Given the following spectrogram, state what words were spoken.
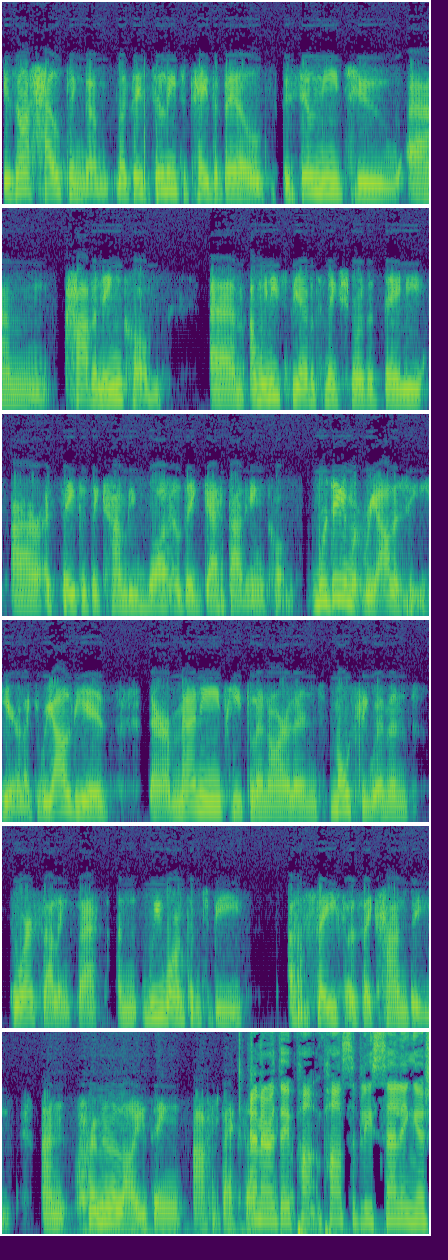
is not helping them. Like they still need to pay the bills. They still need to um, have an income. Um, and we need to be able to make sure that they are as safe as they can be while they get that income. We're dealing with reality here. Like the reality is there are many people in Ireland, mostly women, who are selling sex, and we want them to be as safe as they can be and criminalising aspects of And are they po- possibly selling it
